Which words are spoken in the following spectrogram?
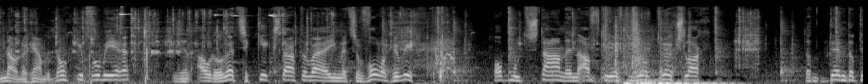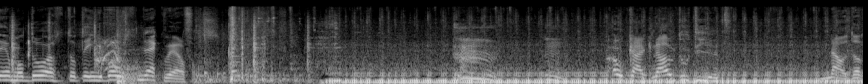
Nou, dan gaan we het nog een keer proberen. Het is een ouderwetse kickstarter waar je met zijn volle gewicht op moet staan. En af en toe heeft hij zo'n terugslag. Dat dendert helemaal door tot in je bovenste nekwervels. Oh kijk, nou doet hij het. Nou, dat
